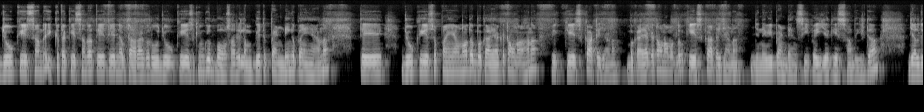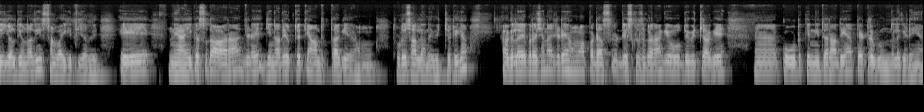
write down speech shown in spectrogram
ਜੋ ਕੇਸਾਂ ਦਾ, ਇੱਕ ਤਾਂ ਕੇਸਾਂ ਦਾ ਤੇਜ਼ ਤੇਜ਼ ਨਿਪਟਾਰਾ ਕਰੋ, ਜੋ ਕੇਸ, ਕਿਉਂਕਿ ਬਹੁਤ ਸਾਰੇ ਲੰਬੇ ਤੇ ਪੈਂਡਿੰਗ ਪਏ ਆ, ਹਨਾ? ਤੇ ਜੋ ਕੇਸ ਪਏ ਆ, ਉਹਨਾਂ ਦਾ ਬਕਾਇਆ ਘਟਾਉਣਾ, ਹਨਾ? ਵੀ ਕੇਸ ਘਟ ਜਾਣਾ। ਬਕਾਇਆ ਘਟਾਉਣਾ ਮਤਲਬ ਕੇਸ ਘਟ ਜਾਣਾ, ਜਿੰਨੇ ਵੀ ਪੈਂਡੈਂਸੀ ਪਈ ਆ ਕੇਸਾਂ ਦੀ ਜਿਹੜਾ ਜਲਦੀ ਜਲਦੀ ਉਹਨਾਂ ਦੀ ਸੁਣਵਾਈ ਕੀਤੀ ਜਾਵੇ। ਇਹ ਨਿਆਇਕ ਸੁਧਾਰ ਆ, ਜਿਹੜੇ, ਜਿਨ੍ਹਾਂ ਦੇ ਉੱਤੇ ਧਿਆਨ ਦਿੱਤਾ ਗਿਆ ਹੁਣ, ਥੋੜ੍ਹੇ ਸਾਲਾਂ ਦੇ ਵਿੱਚ, ਠੀਕ ਆ? ਅਗਲਾ ਇਹ ਪ੍ਰਸ਼ਨ ਆ, ਜਿਹੜੇ ਹੁਣ ਆਪਾਂ ਡਸ, ਡਿਸਕਸ ਕਰਾਂਗੇ, ਉਹਦੇ ਵਿੱਚ ਆ ਗਏ ਕੋਰਟ ਕਿੰਨੀ ਤਰ੍ਹਾਂ ਦੇ ਆ ਤੇ ਟ੍ਰਿਬਿਊਨਲ ਕਿਹੜੇ ਆ,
